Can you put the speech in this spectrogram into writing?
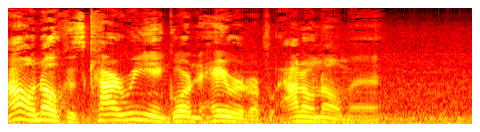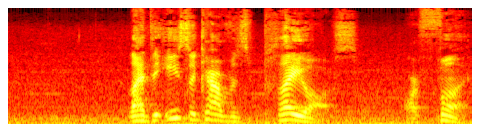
I don't know because Kyrie and Gordon Hayward are. I don't know, man. Like the Eastern Conference playoffs are fun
